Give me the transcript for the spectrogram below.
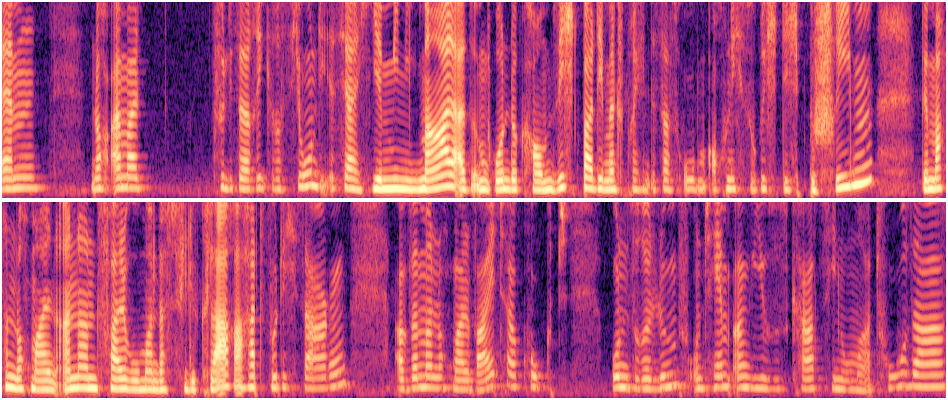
Ähm, noch einmal zu dieser Regression, die ist ja hier minimal, also im Grunde kaum sichtbar. Dementsprechend ist das oben auch nicht so richtig beschrieben. Wir machen noch mal einen anderen Fall, wo man das viel klarer hat, würde ich sagen. Aber wenn man noch mal weiter guckt, unsere Lymph- und Hemangiosis carcinomatosa,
